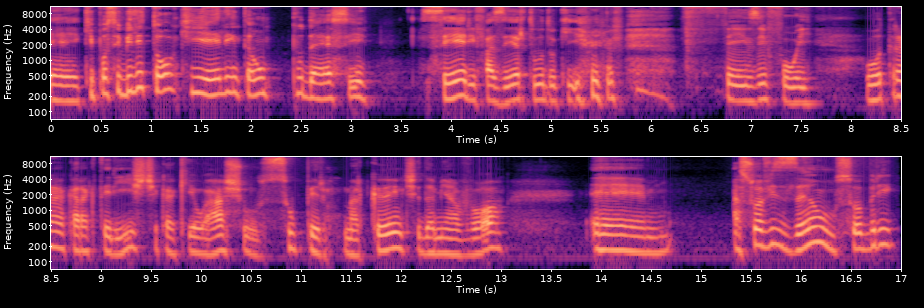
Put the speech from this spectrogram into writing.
é, que possibilitou que ele então pudesse ser e fazer tudo que fez e foi. Outra característica que eu acho super marcante da minha avó é a sua visão sobre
